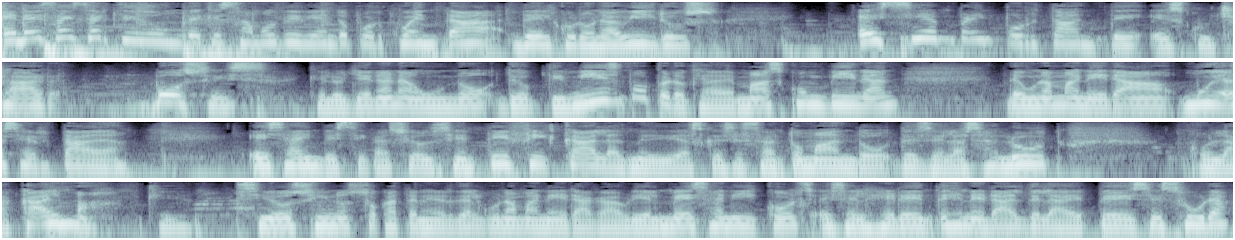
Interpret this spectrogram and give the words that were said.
En esta incertidumbre que estamos viviendo por cuenta del coronavirus, es siempre importante escuchar voces que lo llenan a uno de optimismo, pero que además combinan de una manera muy acertada esa investigación científica, las medidas que se están tomando desde la salud, con la calma que sí o sí nos toca tener de alguna manera. Gabriel Mesa Nichols es el gerente general de la EPS Sura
